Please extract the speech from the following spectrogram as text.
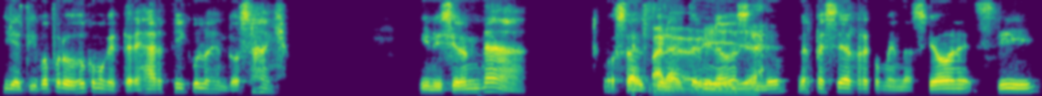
y el tipo produjo como que tres artículos en dos años y no hicieron nada. O sea, al final maravilla. haciendo una especie de recomendaciones, sí,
